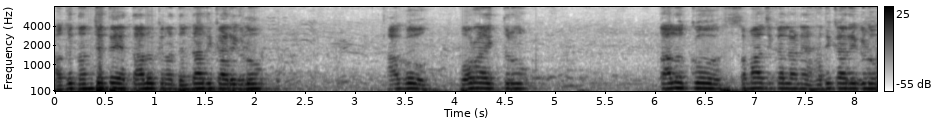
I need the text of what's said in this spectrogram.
ಹಾಗೂ ನನ್ನ ಜೊತೆ ತಾಲೂಕಿನ ದಂಡಾಧಿಕಾರಿಗಳು ಹಾಗೂ ಪೌರಾಯುಕ್ತರು, ತಾಲೂಕು ಸಮಾಜ ಕಲ್ಯಾಣ ಅಧಿಕಾರಿಗಳು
